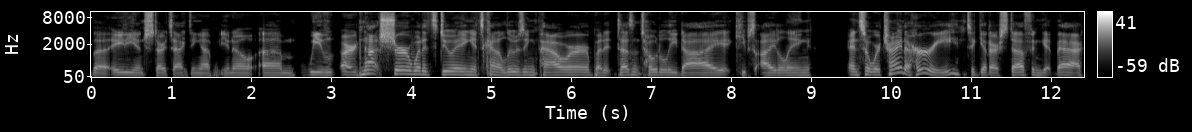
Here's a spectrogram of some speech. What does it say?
The 80 inch starts acting up. You know, um, we are not sure what it's doing. It's kind of losing power, but it doesn't totally die. It keeps idling, and so we're trying to hurry to get our stuff and get back.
